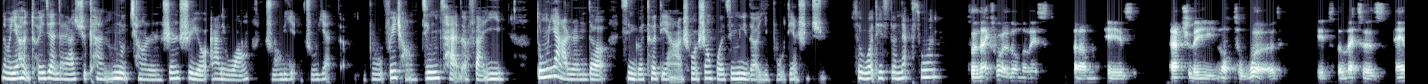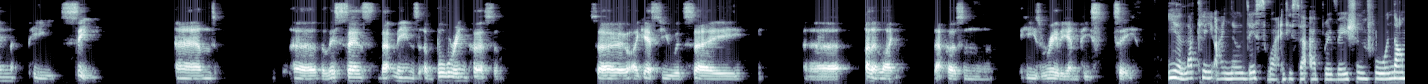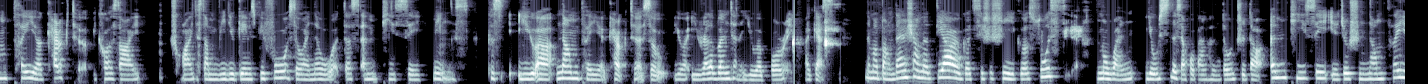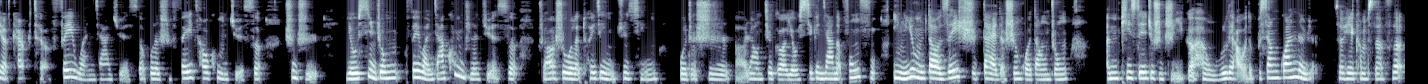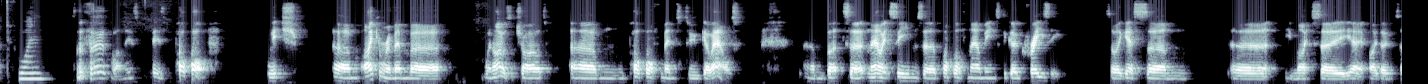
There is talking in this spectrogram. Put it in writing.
那么也很推荐大家去看《怒呛人生》，是由阿里王主演主演的一部非常精彩的反映东亚人的性格特点啊，或生活经历的一部电视剧。So what is the next one? So the next word on the list um, is actually not a word; it's the letters NPC, and uh, the list says that means a boring person. So I guess you would say, uh, I don't like that person. He's really NPC. Yeah, luckily I know this one. It is an abbreviation for non-player character because I tried some video games before, so I know what does NPC means. Because you are non-player character, so you are irrelevant and you are boring, I guess. 那么榜单上的第二个其实是一个缩写。 那么玩游戏的小伙伴可能都知道，NPC 也就是 non-player character 非玩家角色或者是非操控角色，是指游戏中非玩家控制的角色，主要是为了推进剧情或者是呃让这个游戏更加的丰富。引用到 Z 时代的生活当中，NPC 就是指一个很无聊的不相关的人。So here comes the third one. The third one is is pop off. Which um, I can remember when I was a child, um, pop off meant to go out. Um, but uh, now it seems uh, pop off now means to go crazy. So I guess um, uh, you might say, yeah, if I don't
